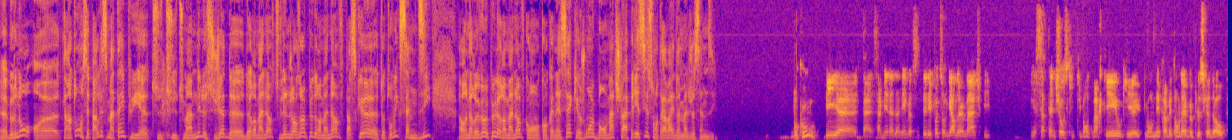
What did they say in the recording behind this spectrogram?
Euh, Bruno, euh, tantôt on s'est parlé ce matin, puis euh, tu, m'as amené le sujet de, Romanov. Tu voulais nous jaser un peu de Romanov parce que tu as trouvé que samedi, on a revu un peu le Romanov qu'on connaissait, qui a joué un bon match. Tu as apprécié son travail dans le match de samedi? Beaucoup. Puis ça, a bien à donner parce que des fois, tu regardes un match, puis il y a certaines choses qui, vont te marquer ou qui, qui, vont venir frapper ton œil un peu plus que d'autres.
